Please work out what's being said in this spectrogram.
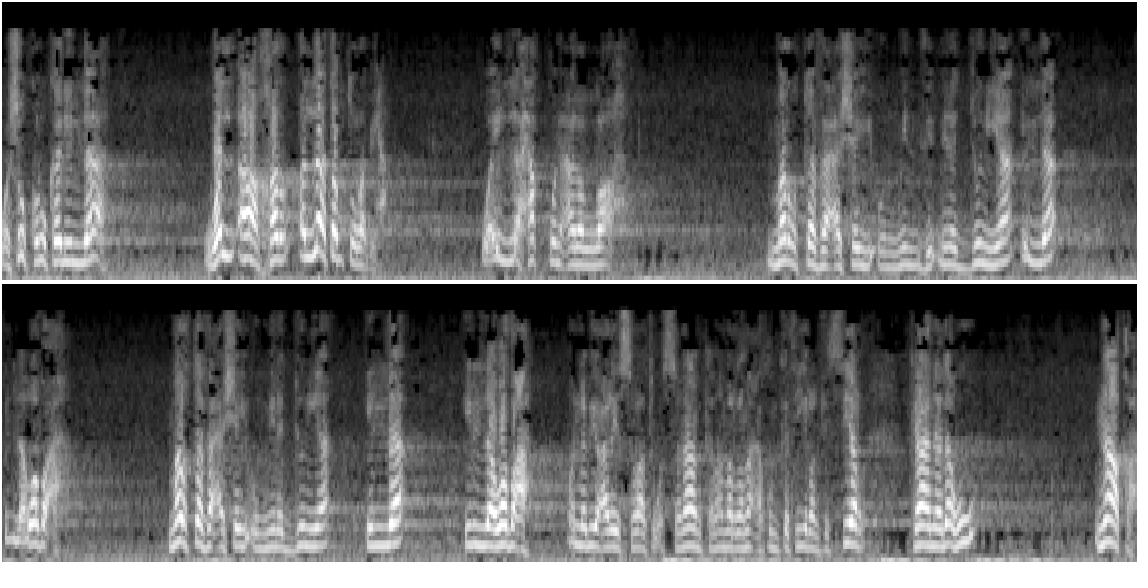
وشكرك لله والآخر أن لا تبطر بها. وإلا حق على الله ما ارتفع شيء من من الدنيا إلا إلا وضعه. ما ارتفع شيء من الدنيا إلا إلا وضعه. والنبي عليه الصلاة والسلام كما مر معكم كثيرا في السير كان له ناقة.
